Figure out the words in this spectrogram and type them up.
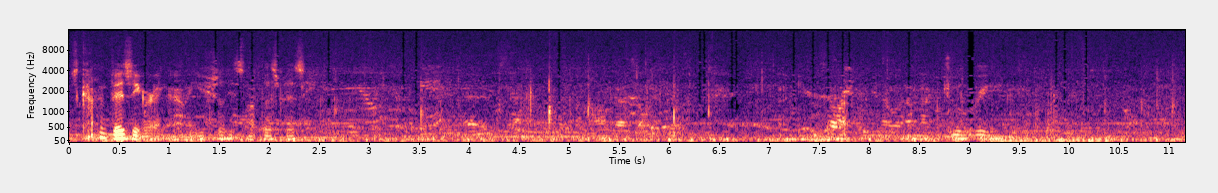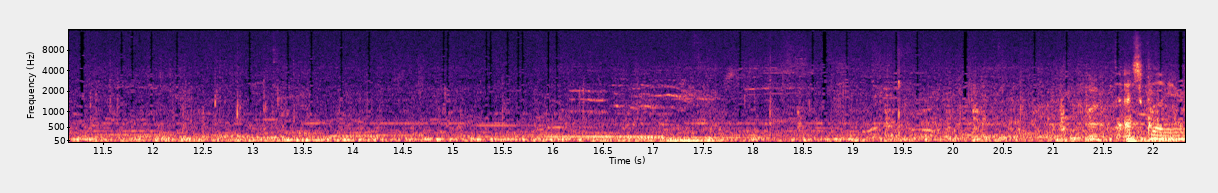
It's kind of busy right now. Usually it's not this busy. Escalator.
